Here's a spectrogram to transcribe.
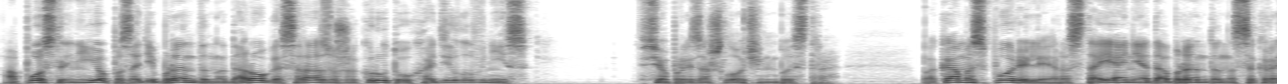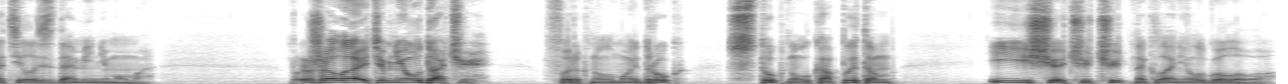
а после нее позади Брэндона дорога сразу же круто уходила вниз. Все произошло очень быстро. Пока мы спорили, расстояние до Брэндона сократилось до минимума. «Пожелайте мне удачи!» — фыркнул мой друг, стукнул копытом и еще чуть-чуть наклонил голову.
